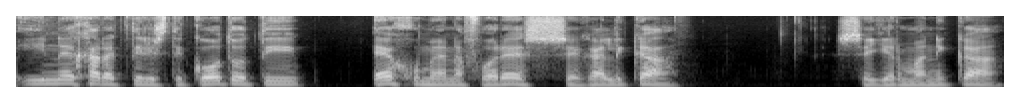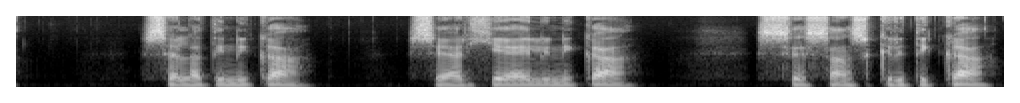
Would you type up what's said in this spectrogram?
είναι χαρακτηριστικό το ότι έχουμε αναφορές σε γαλλικά, σε γερμανικά, σε λατινικά, σε αρχαία ελληνικά, σε σανσκριτικά,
